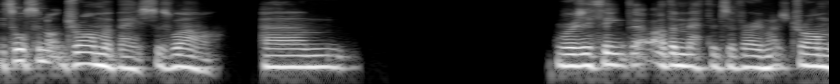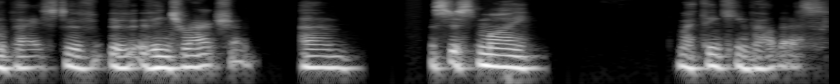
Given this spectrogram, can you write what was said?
it's also not drama based as well. Um Whereas I think that other methods are very much drama based of, of, of interaction. Um, it's just my my thinking about this.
